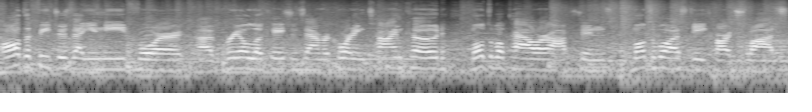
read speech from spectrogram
all the features that you need for uh, real location sound recording, time code, multiple power options, multiple SD card slots,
